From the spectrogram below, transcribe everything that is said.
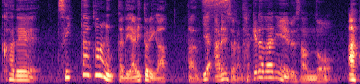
かでツイッターかなんかでやり取りがあったんですいやあれですよ。武田ダニエルさんのあ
